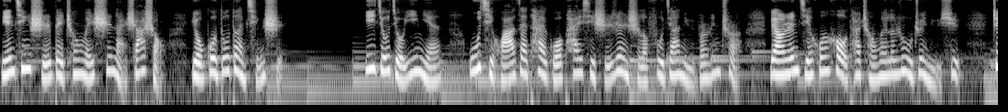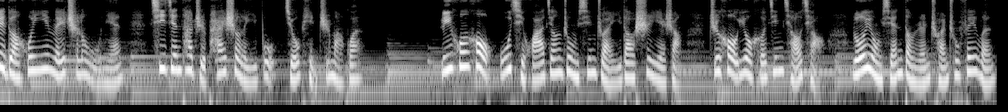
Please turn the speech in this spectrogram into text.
年轻时被称为“师奶杀手”，有过多段情史。一九九一年，吴启华在泰国拍戏时认识了富家女 Veronica，两人结婚后，他成为了入赘女婿。这段婚姻维持了五年，期间他只拍摄了一部《九品芝麻官》。离婚后，吴启华将重心转移到事业上，之后又和金巧巧、罗永贤等人传出绯闻，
